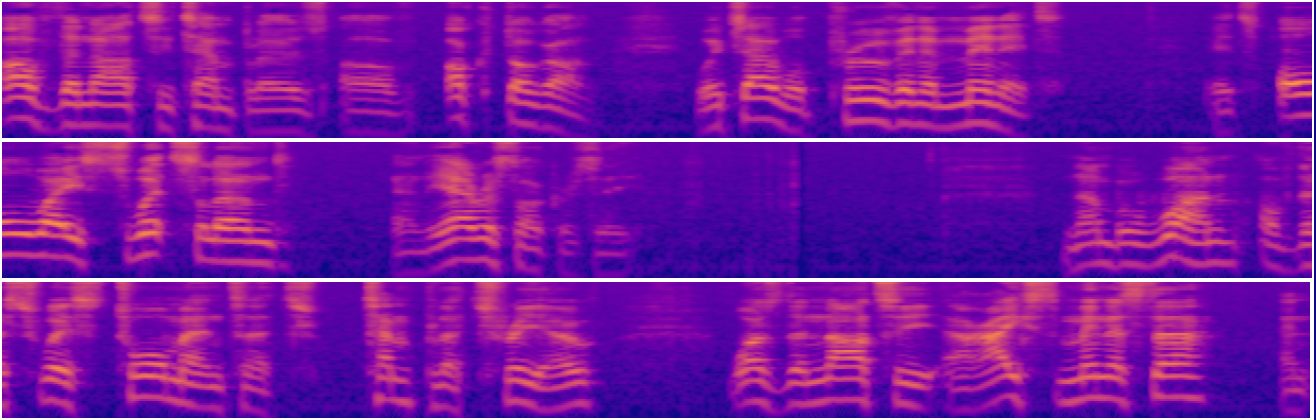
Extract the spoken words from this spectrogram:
of the Nazi Templars of Octagon, which I will prove in a minute. It's always Switzerland and the aristocracy. Number one of the Swiss tormentor Templar trio was the Nazi Reichsminister and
